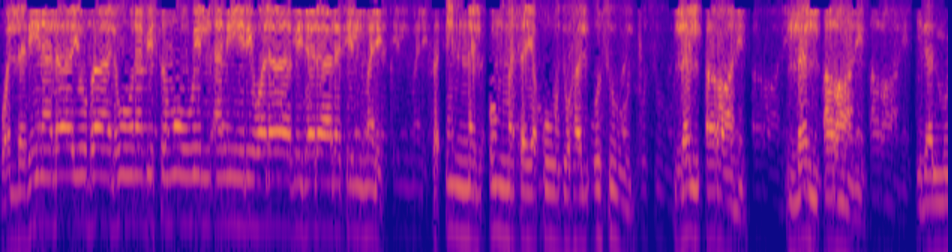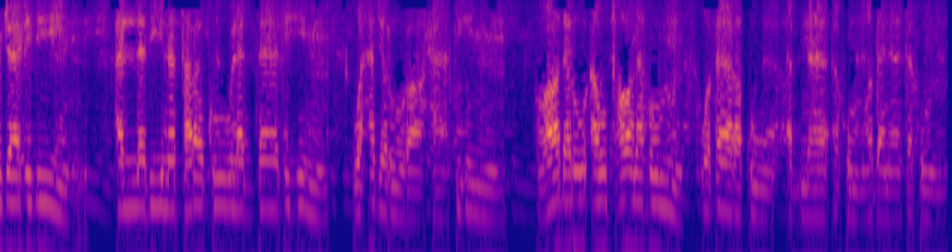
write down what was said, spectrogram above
والذين لا يبالون بسمو الأمير ولا بدلالة الملك فإن الأمة يقودها الأسود لا الأرانب لا الأرانب. إلى المجاهدين الذين تركوا لذاتهم وهجروا راحاتهم غادروا أوطانهم وفارقوا أبناءهم وبناتهم.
